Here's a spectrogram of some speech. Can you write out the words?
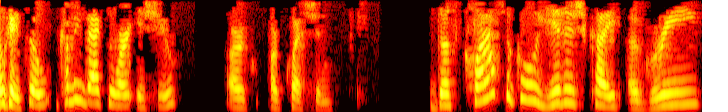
Okay, so coming back to our issue, our, our question. Does classical Yiddishkeit agree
